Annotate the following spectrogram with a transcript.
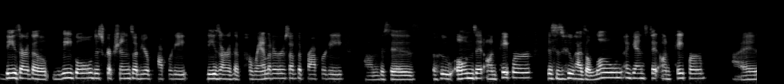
these are the legal descriptions of your property, these are the parameters of the property. Um, this is who owns it on paper. This is who has a loan against it on paper. Uh,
